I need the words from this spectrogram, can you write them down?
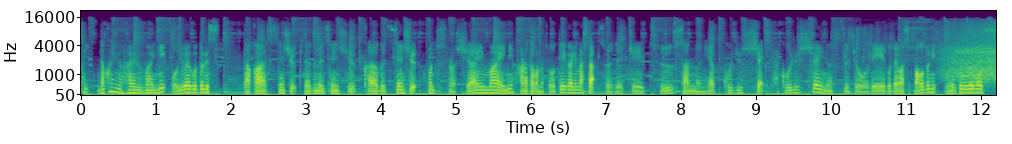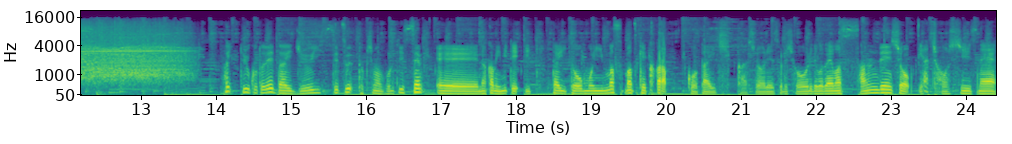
はい、中に入る前にお祝い事です。高橋選手、北爪選手、川口選手、本日の試合前に花束の贈呈がありました。それで J23 の250試合、150試合の出場でございます。誠におめでとうございます。はい、ということで、第11節、徳島ボルティス戦、えー、中身見ていきたいと思います。まず結果から、5対1、柏レイソル勝利でございます。3連勝。いや、調子いいですね。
